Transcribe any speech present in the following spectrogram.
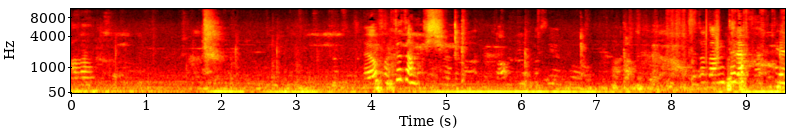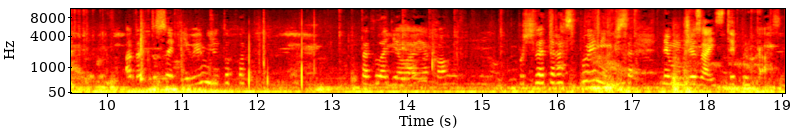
Ale... Jo, fakt to tam píšou. Co to tam teda fakt je. A tak to se divím, že to fakt takhle dělají, jako. Proč to je teda spojený, když se nemůže za jízdy procházet?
